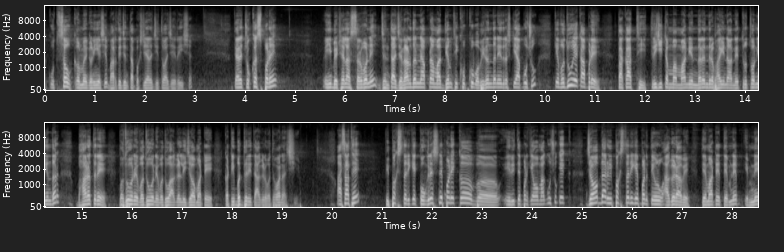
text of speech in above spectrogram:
એક ઉત્સવ અમે ગણીએ છીએ, ભારતીય જનતા પક્ષ જ્યારે જીતવા જઈ રહી છે, ત્યારે ચોક્કસપણે અહીં બેઠેલા સર્વને, જનતા જનાર્દનને આપના માધ્યમથી ખૂબ ખૂબ અભિનંદન એ દ્રષ્ટિએ આપું છું કે વધુ એક આપણે તાકાતથી ત્રીજી ટર્મમાં માન્ય નરેન્દ્રભાઈના નેતૃત્વની અંદર ભારતને વધુ અને વધુ અને વધુ આગળ લઈ જવા માટે કટિબદ્ધ રીતે આગળ વધવાના છીએ. આ સાથે વિપક્ષ તરીકે કોંગ્રેસને પણ એક એ રીતે પણ કહેવા માગું છું કે એક જવાબદાર વિપક્ષ તરીકે પણ તેઓ આગળ આવે. તે માટે તેમને, એમને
